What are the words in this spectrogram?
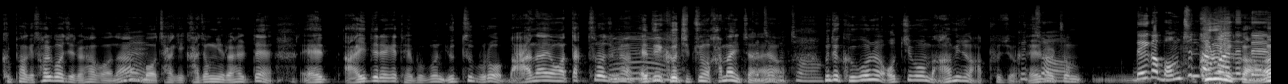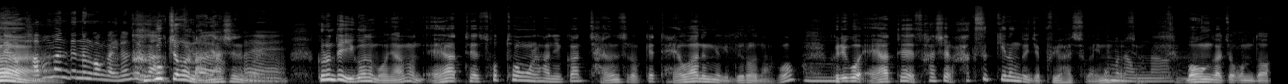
급하게 설거지를 하거나 네. 뭐 자기 가정 일을 할 때 아이들에게 대부분 유튜브로 만화 영화 딱 틀어주면 음. 애들이 그 집중하고 가만히 있잖아요. 그렇죠, 그렇죠. 근데 그거는 어찌 보면 마음이 좀 아프죠. 그쵸. 애를 좀 내가 멈춘다고 그러니까, 하는데 예. 내가 바보 만드는 건가 이런 그 생각. 걱정을 들어요. 많이 하시는 네. 거예요. 그런데 이거는 뭐냐면 애한테 소통을 하니까 자연스럽게 대화 능력이 늘어나고 음. 그리고 애한테 사실 학습 기능도 이제 부여할 수가 있는 어머나 거죠. 어머나. 뭔가 조금 더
